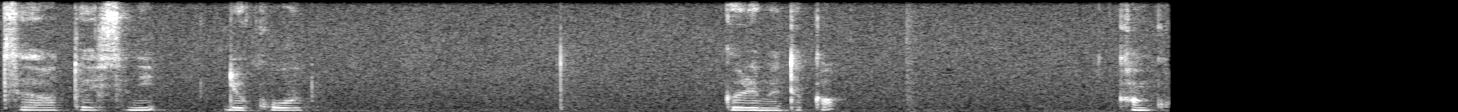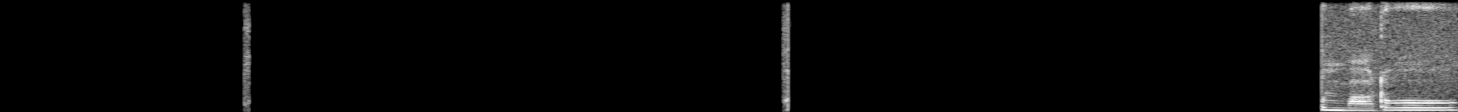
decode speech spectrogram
ツアーと一緒に旅行。グルメとか。頑張ろう。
